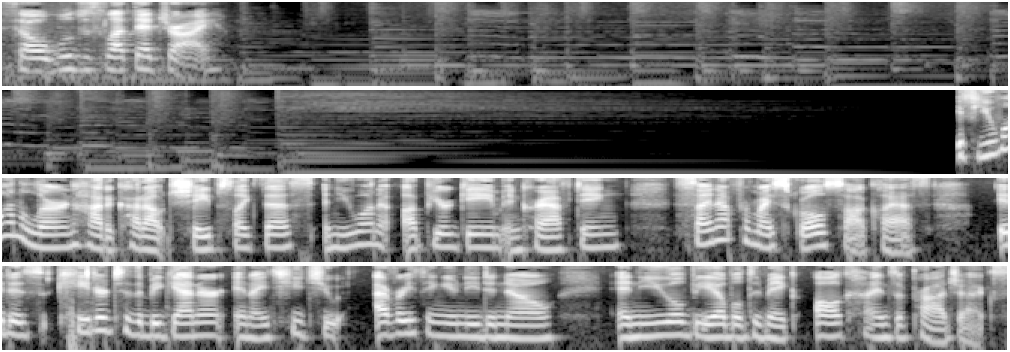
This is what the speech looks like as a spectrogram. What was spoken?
So we'll just let that dry. If you want to learn how to cut out shapes like this and you want to up your game in crafting, sign up for my scroll saw class. It is catered to the beginner and I teach you everything you need to know and you'll be able to make all kinds of projects.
